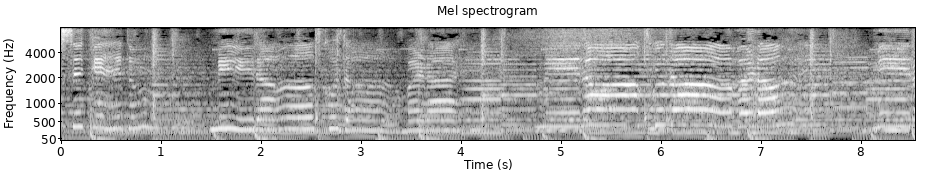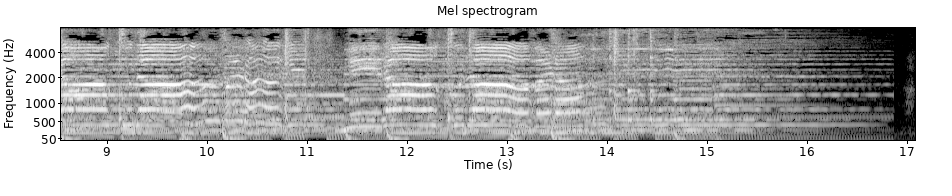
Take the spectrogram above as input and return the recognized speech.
से कह दो मेरा खुदा बड़ा है। मेरा खुदा बड़ा है मेरा खुदा बड़ा है मेरा खुदा बड़ा है।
